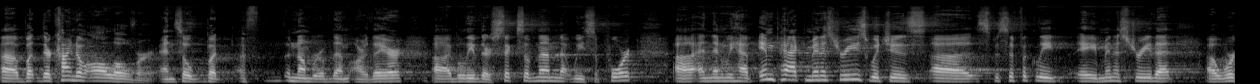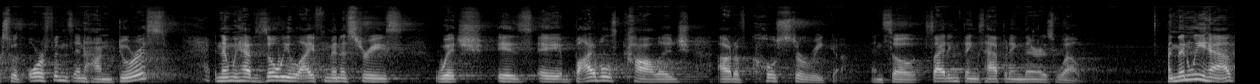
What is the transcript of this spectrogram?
uh, but they're kind of all over. And so, but a, a number of them are there. Uh, I believe there's six of them that we support. Uh, and then we have Impact Ministries, which is uh, specifically a ministry that uh, works with orphans in Honduras. And then we have Zoe Life Ministries, which is a Bible college out of Costa Rica. And so exciting things happening there as well. And then we have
